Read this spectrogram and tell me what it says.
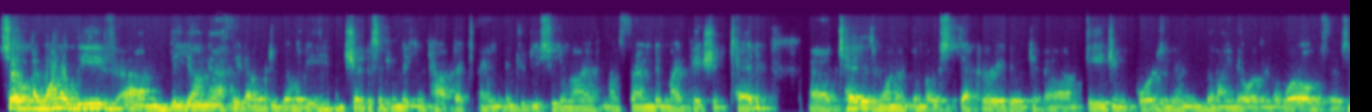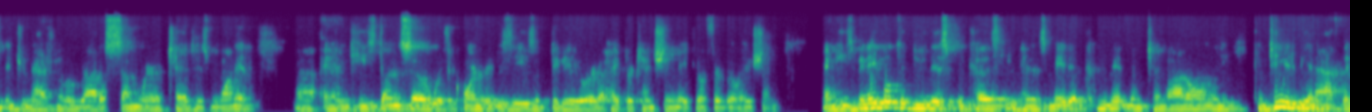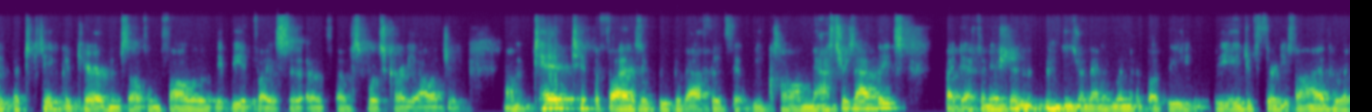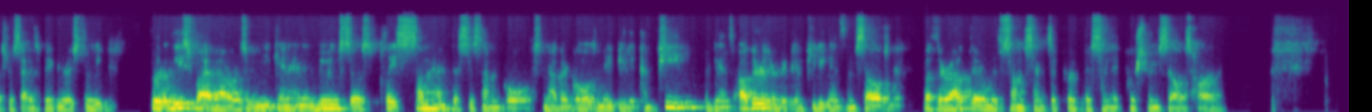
So I want to leave um, the young athlete eligibility and shared decision making topic and introduce you to my, my friend and my patient, Ted. Uh, Ted is one of the most decorated um, aging oarsmen that I know of in the world. If there's an international regatta somewhere, Ted has won it. Uh, and he's done so with coronary disease of big aorta, hypertension, and atrial fibrillation. And he's been able to do this because he has made a commitment to not only continue to be an athlete, but to take good care of himself and follow the, the advice of, of sports cardiology. Um, Ted typifies a group of athletes that we call masters athletes. By definition, these are men and women above the, the age of 35 who exercise vigorously for at least five hours a week, and, and in doing so, place some emphasis on goals. Now, their goals may be to compete against others or to compete against themselves, but they're out there with some sense of purpose and they push themselves hard.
